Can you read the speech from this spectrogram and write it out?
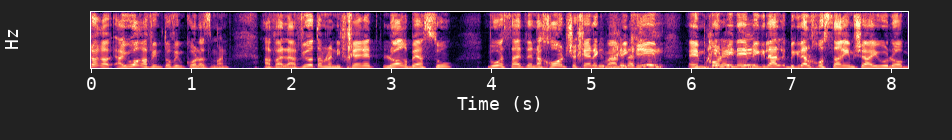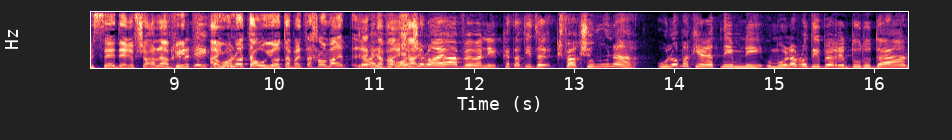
ער- היו ערבים טובים כל הזמן. אבל להביא אותם לנבחרת, לא הרבה עשו. והוא עשה את זה נכון, שחלק מהמקרים הם כל מיני בגלל, בגלל חוסרים שהיו לו, בסדר, אפשר להבין. היתרון- היו לו טעויות, אבל צריך לומר לא, רק דבר היתרון אחד. שלו היה, ואני כתבתי את זה כבר כשהוא מונה, הוא לא מכיר את נימני, הוא מעולם לא דיבר עם דודו דהן,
